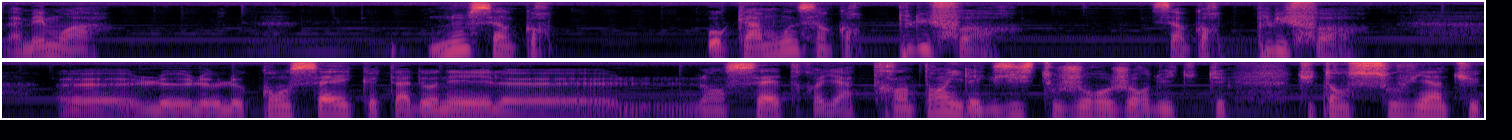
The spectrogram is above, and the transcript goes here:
la mémoire. Nous, c'est encore, au Cameroun, c'est encore plus fort. C'est encore plus fort. Euh, le, conseil que t'a donné l'ancêtre il y a 30 ans, il existe toujours aujourd'hui. Tu t'en souviens, tu,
